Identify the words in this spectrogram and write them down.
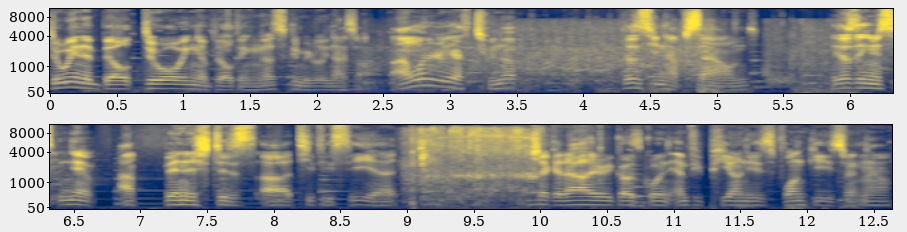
Doing a build, duoing a building. That's gonna be really nice. I wonder if he has toon-up. He doesn't seem to have sound. He doesn't even seem to have finished his uh, TTC yet. Check it out. Here he goes, going MVP on these flunkies right now.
